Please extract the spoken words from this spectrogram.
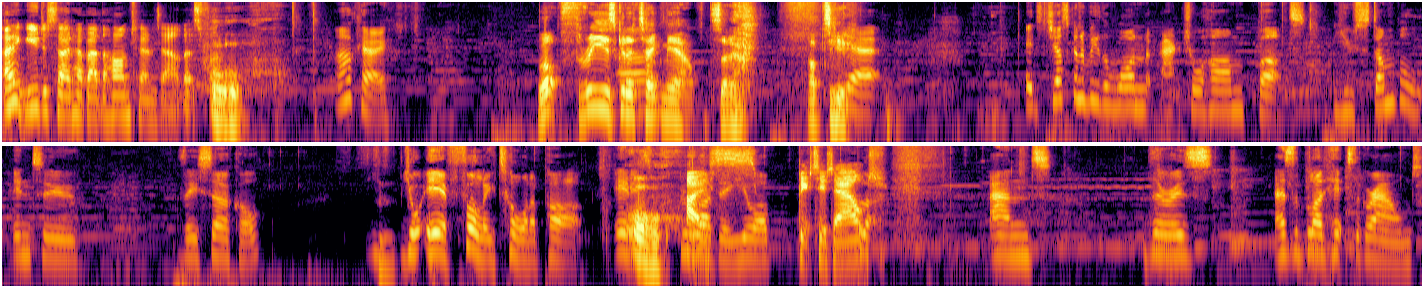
I think you decide how bad the harm turns out. That's fun. Oh. Okay. Well, three is going to take me out, so up to you. Yeah. It's just going to be the one actual harm, but you stumble into the circle. Hmm. Your ear fully torn apart. It is Oh. I bloody. You are Spit it out. and there is as the blood hits the ground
